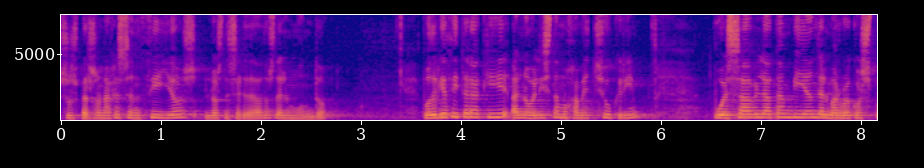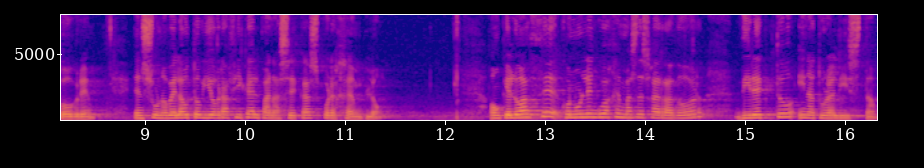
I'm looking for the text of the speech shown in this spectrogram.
sus personajes sencillos, los desheredados del mundo. Podría citar aquí al novelista Mohamed Choukri, pues habla también del Marruecos pobre en su novela autobiográfica El Panasecas, por ejemplo, aunque lo hace con un lenguaje más desgarrador, directo y naturalista,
